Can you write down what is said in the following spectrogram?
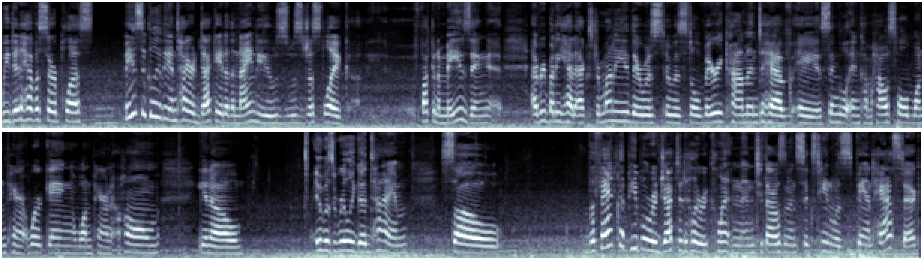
we did have a surplus. Basically, the entire decade of the 90s was just like fucking amazing. Everybody had extra money. There was it was still very common to have a single income household, one parent working, one parent at home. You know, it was a really good time. So the fact that people rejected Hillary Clinton in 2016 was fantastic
